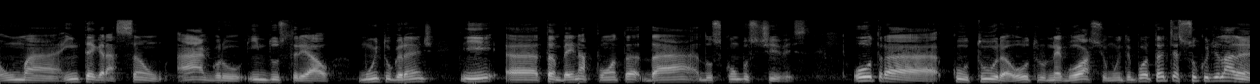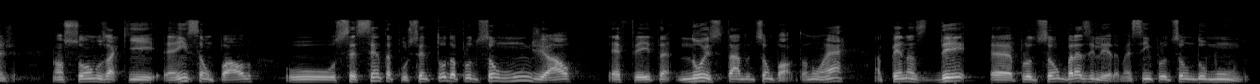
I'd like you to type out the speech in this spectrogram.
uma integração agroindustrial muito grande e eh, também na ponta da, dos combustíveis. Outra cultura, outro negócio muito importante é suco de laranja. Nós somos aqui eh, em São Paulo, o 60%, toda a produção mundial é feita no estado de São Paulo. Então não é apenas de produção brasileira, mas sim produção do mundo.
